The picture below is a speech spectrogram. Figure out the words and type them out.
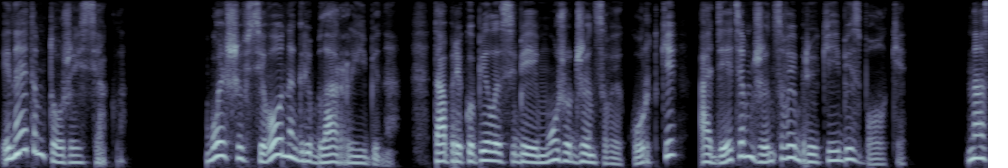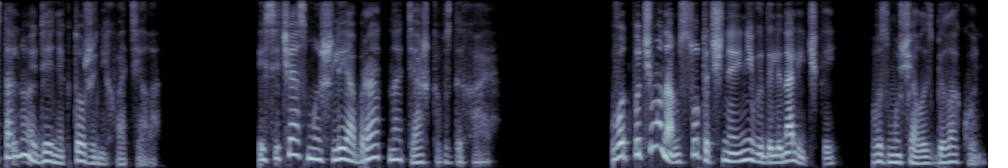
и на этом тоже иссякла. Больше всего нагребла рыбина. Та прикупила себе и мужу джинсовые куртки, а детям джинсовые брюки и бейсболки. На остальное денег тоже не хватило. И сейчас мы шли обратно, тяжко вздыхая. «Вот почему нам суточные не выдали наличкой?» — возмущалась Белоконь.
